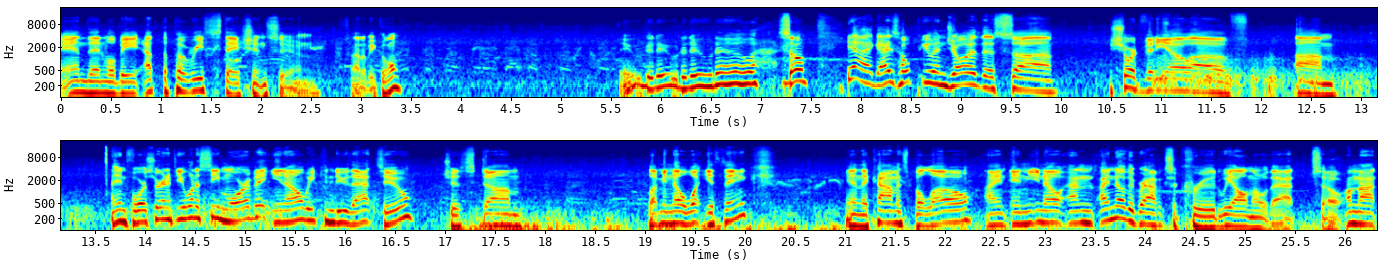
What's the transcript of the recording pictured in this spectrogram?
And then we'll be at the police station soon. So that'll be cool. Do, do, do, do, do, do. So, yeah, guys, hope you enjoy this uh, short video of um, Enforcer. And if you want to see more of it, you know, we can do that too. Just um, let me know what you think in the comments below. I, and, you know, and I know the graphics are crude. We all know that. So I'm not,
